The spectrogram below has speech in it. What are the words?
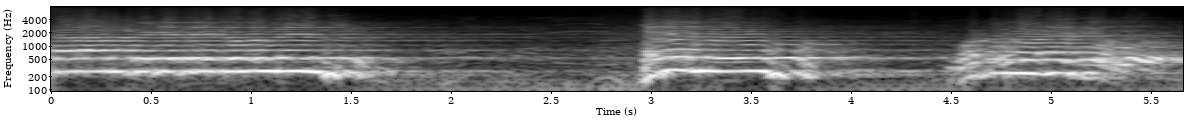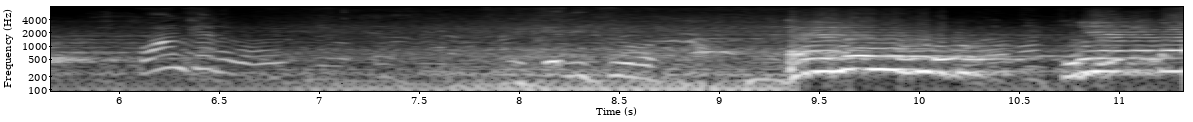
সালাম পেটে পেটে বললেন হে নূহ ঘটনা অনেক বড়। কোন কেন? হে নূহ তুমি একটা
